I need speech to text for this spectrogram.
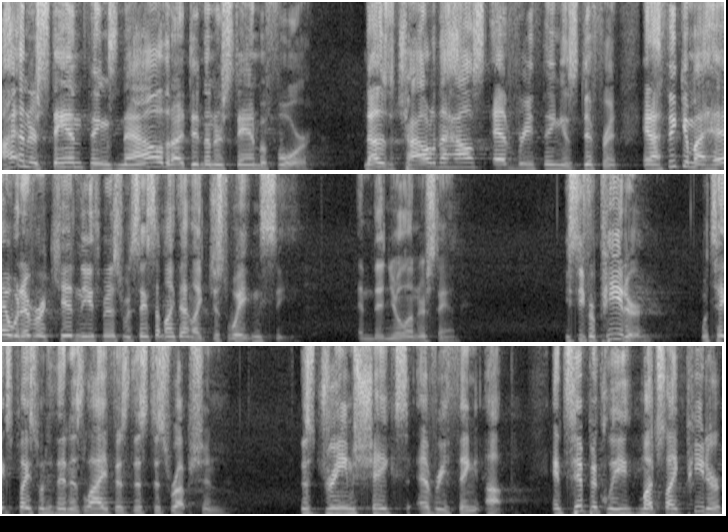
I understand things now that I didn't understand before. Now there's a child in the house, everything is different. And I think in my head, whenever a kid in the youth ministry would say something like that, I'm like, just wait and see, and then you'll understand. You see, for Peter, what takes place within his life is this disruption. This dream shakes everything up. And typically, much like Peter,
